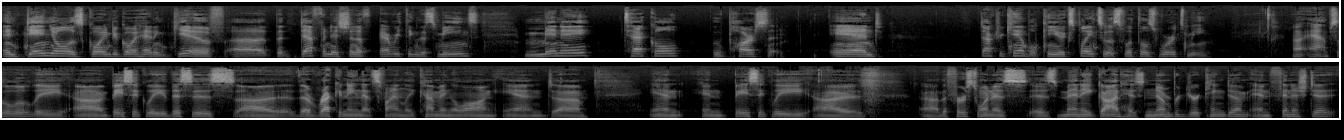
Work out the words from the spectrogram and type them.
and Daniel is going to go ahead and give uh, the definition of everything this means: mene, tekel, uparsin, and Dr. Campbell, can you explain to us what those words mean? Uh, absolutely. Uh, basically, this is uh, the reckoning that's finally coming along, and uh, and and basically, uh, uh, the first one is is mene. God has numbered your kingdom and finished it.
